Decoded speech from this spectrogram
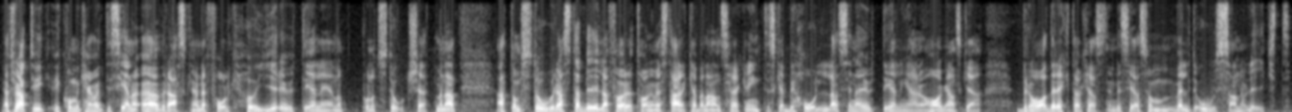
Jag tror att vi, vi kommer kanske inte se några överraskningar när folk höjer utdelningen på något stort sätt men att, att de stora stabila företagen med starka balansräkningar inte ska behålla sina utdelningar och ha ganska bra direktavkastning det ser jag som väldigt osannolikt.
